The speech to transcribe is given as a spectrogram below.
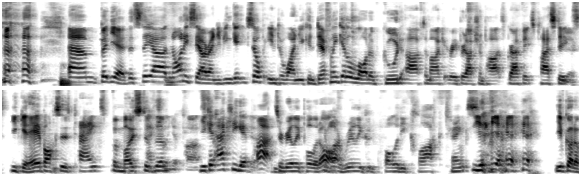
um, but yeah, the CR 90 CR range, if you can get yourself into one, you can definitely get a lot of good aftermarket reproduction parts, graphics, plastics. You can get airboxes, tanks for most of them. get parts. You can actually get Yeah. parts to really pull it You can buy off. really good quality Clark tanks. Yeah, yeah. You've got to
